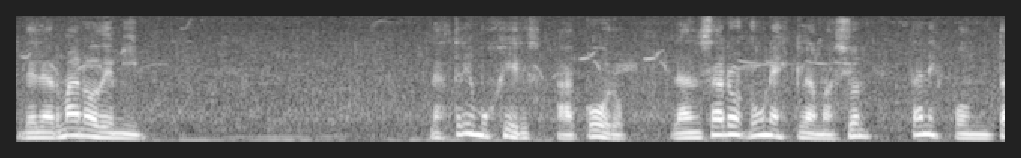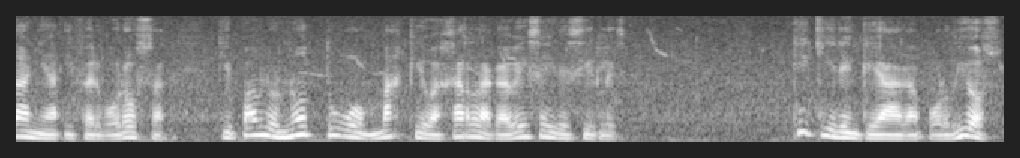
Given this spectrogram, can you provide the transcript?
del hermano de mi... Las tres mujeres, a coro, lanzaron una exclamación tan espontánea y fervorosa que Pablo no tuvo más que bajar la cabeza y decirles, ¿qué quieren que haga, por Dios?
